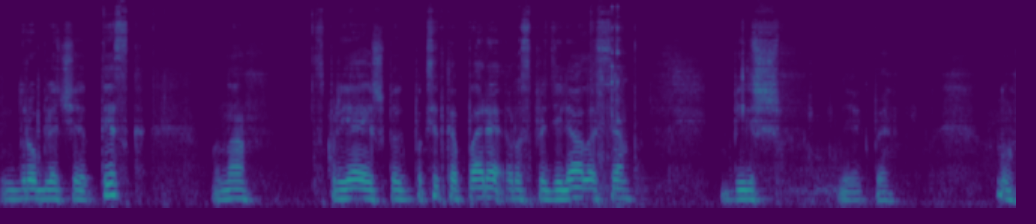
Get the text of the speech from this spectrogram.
дроблячи тиск, вона сприяє, щоб епоксидка перерозподілялася більш якби, ну,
